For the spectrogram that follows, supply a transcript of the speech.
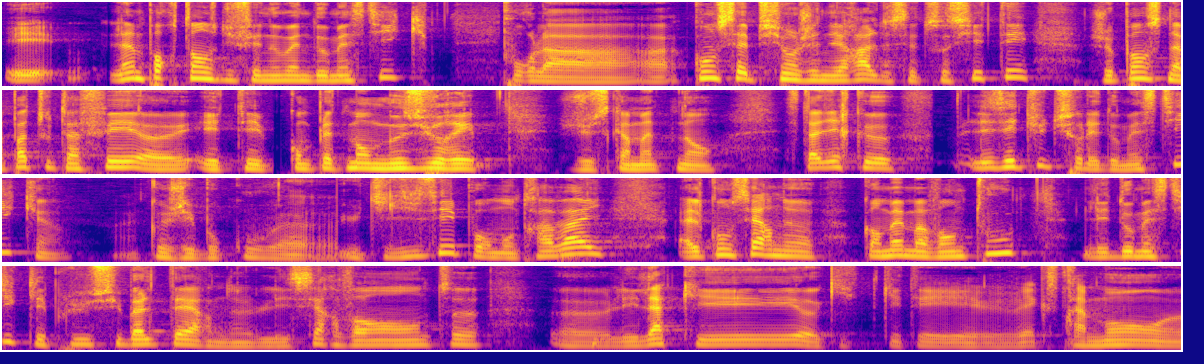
Et l'importance du phénomène domestique pour la conception générale de cette société, je pense, n'a pas tout à fait euh, été complètement mesurée jusqu'à maintenant. C'est-à-dire que les études sur les domestiques, que j'ai beaucoup euh, utilisé pour mon travail, elle concerne quand même avant tout les domestiques les plus subalternes, les servantes, euh, les laquais, euh, qui, étaient extrêmement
